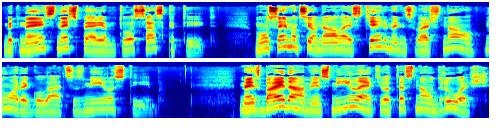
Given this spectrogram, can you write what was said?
bet mēs nespējam to saskatīt. Mūsu emocionālais ķermenis vairs nav noregulēts uz mīlestību. Mēs baidāmies mīlēt, jo tas nav droši.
